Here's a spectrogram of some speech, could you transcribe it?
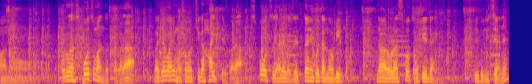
あの俺はスポーツマンだったから、ガチャバにもその血が入ってるから、スポーツやれば絶対にこいつは伸びると。だから俺はスポーツ教えたいんやと。いうふうに言ってたよね。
